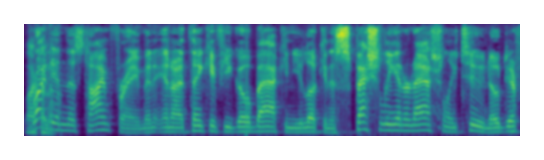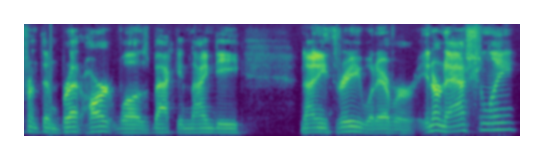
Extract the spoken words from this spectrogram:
Like right an, in this time frame, and and I think if you go back and you look, and especially internationally too, no different than Bret Hart was back in 90, 93, whatever. Internationally,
